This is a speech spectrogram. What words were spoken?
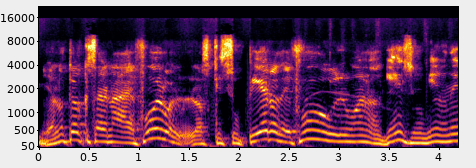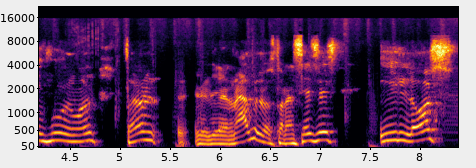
yo no tengo que saber nada de fútbol. Los que supieron de fútbol, los que supieron de fútbol, fueron eh, de verdad los franceses y los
